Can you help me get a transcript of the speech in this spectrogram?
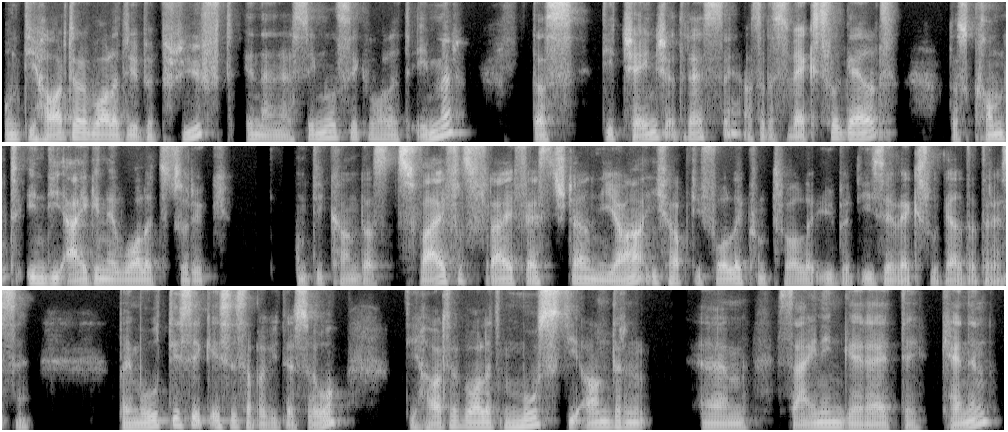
Und die Hardware-Wallet überprüft in einer Single-Sig-Wallet immer, dass die Change-Adresse, also das Wechselgeld, das kommt in die eigene Wallet zurück und die kann das zweifelsfrei feststellen, ja, ich habe die volle Kontrolle über diese Wechselgeldadresse. Bei Multisig ist es aber wieder so, die Hardware Wallet muss die anderen ähm, Signing-Geräte kennen,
